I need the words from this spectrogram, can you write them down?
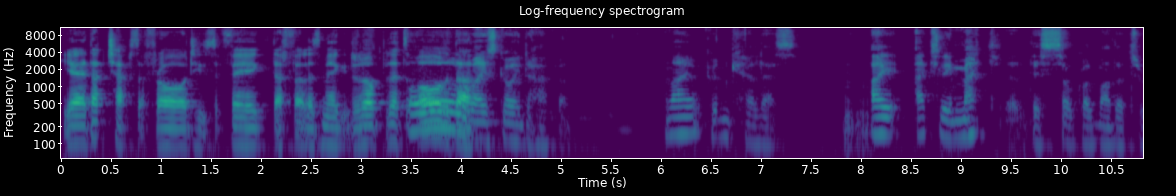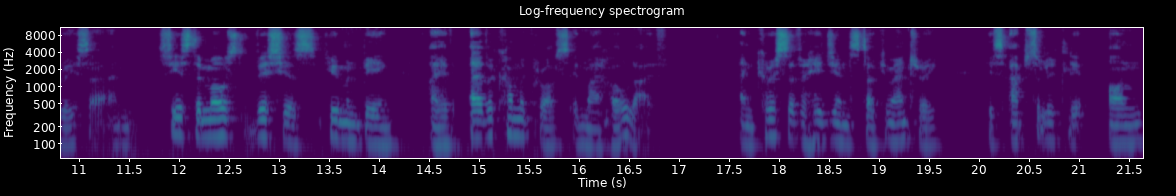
yeah, that chap's a fraud. He's a fake. That fella's making it up. That's all of that. always going to happen. And I couldn't care less. Mm-hmm. I actually met this so-called Mother Teresa, and she is the most vicious human being I have ever come across in my whole life. And Christopher Hitchens' documentary is absolutely on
